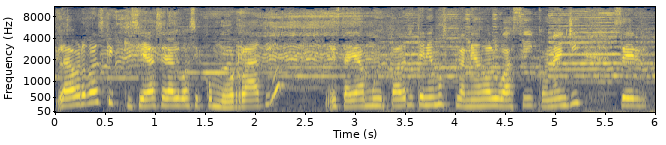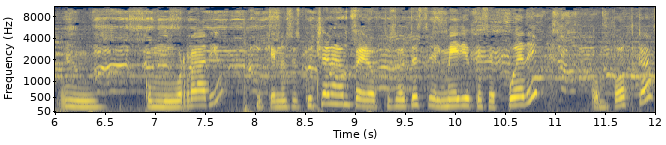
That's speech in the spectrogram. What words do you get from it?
La verdad es que quisiera hacer algo así como radio. Estaría muy padre. Teníamos planeado algo así con Angie, ser como radio y que nos escucharan, pero pues ahorita es el medio que se puede con podcast.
